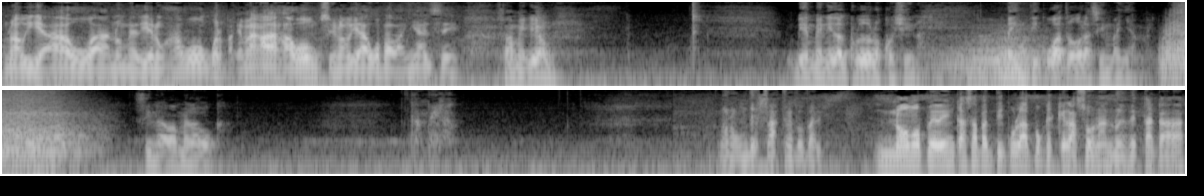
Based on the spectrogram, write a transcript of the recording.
No había agua, no me dieron jabón. Bueno, ¿para qué me van a dar jabón si no había agua para bañarse? Familión. Bienvenido al Club de los Cochinos. 24 horas sin bañarme. Sin lavarme la boca. Candela. No, no, un desastre total. No me hospedé en casa particular porque es que la zona no es destacada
